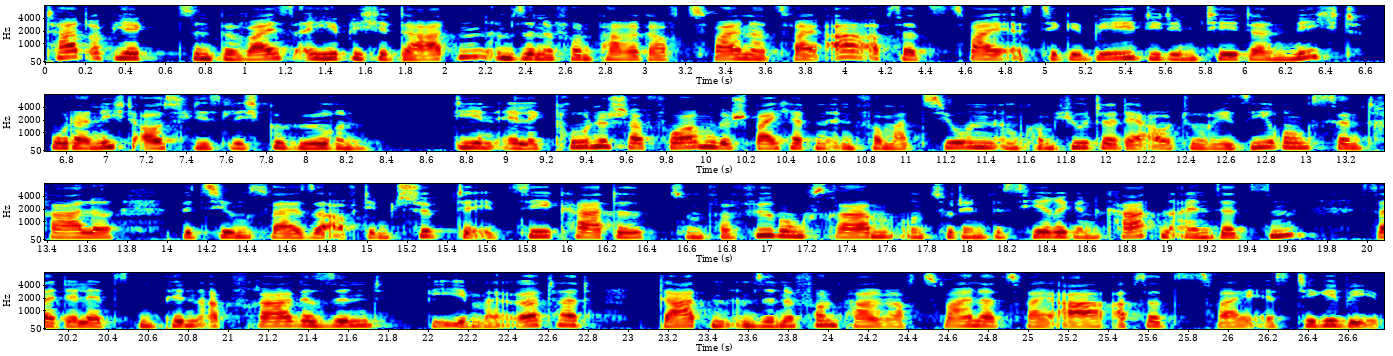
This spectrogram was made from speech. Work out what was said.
Tatobjekt sind beweiserhebliche Daten im Sinne von 202a Absatz 2 StGB, die dem Täter nicht oder nicht ausschließlich gehören die in elektronischer Form gespeicherten Informationen im Computer der Autorisierungszentrale bzw. auf dem Chip der EC-Karte zum Verfügungsrahmen und zu den bisherigen Karteneinsätzen seit der letzten PIN-Abfrage sind, wie eben erörtert, Daten im Sinne von 202a Absatz 2 StGB.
